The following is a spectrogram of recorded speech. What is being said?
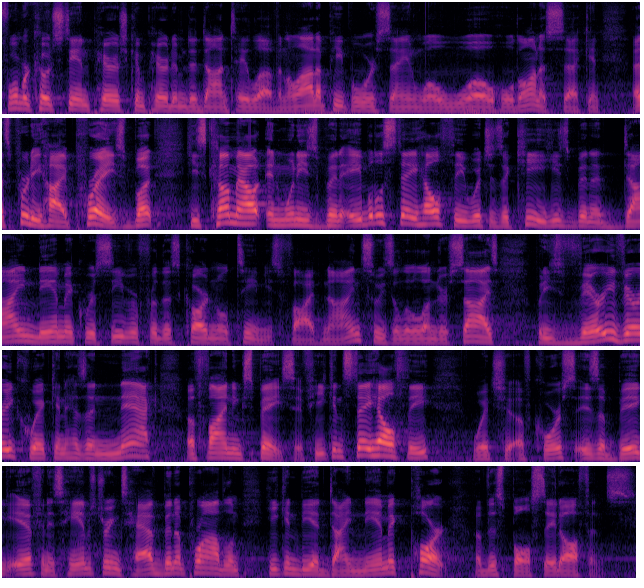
former coach Stan Parrish compared him to Dante Love. And a lot of people were saying, well, whoa, hold on a second. That's pretty high praise. But he's come out, and when he's been able to stay healthy, which is a key, he's been a dynamic receiver for this Cardinal team. He's 5'9", so he's a little undersized, but he's very, very quick and has a knack of finding space. If he can stay healthy, which of course is a big if, and his hamstrings have been a problem, he can be a dynamic part of this Ball State offense.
